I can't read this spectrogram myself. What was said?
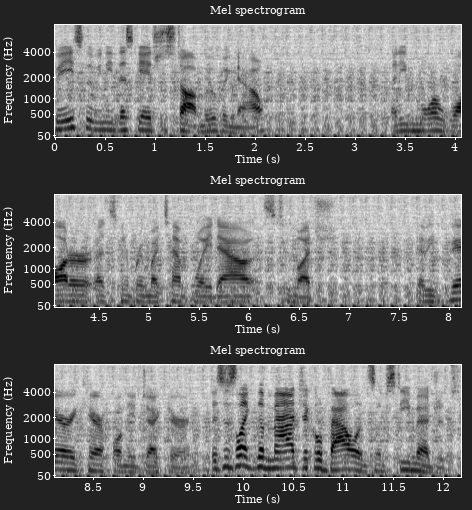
basically we need this gauge to stop moving now. I need more water. That's gonna bring my temp way down. It's too much. Gotta be very careful on the ejector. This is like the magical balance of steam engines.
